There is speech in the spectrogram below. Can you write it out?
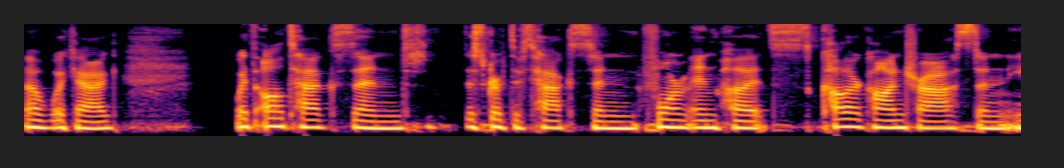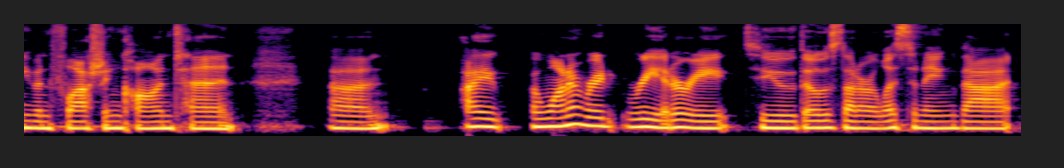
of WCAG with alt text and descriptive text and form inputs, color contrast, and even flashing content. And I I want to re- reiterate to those that are listening that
